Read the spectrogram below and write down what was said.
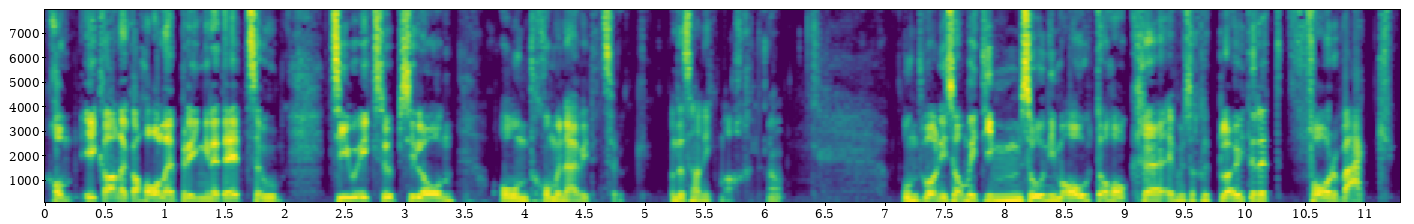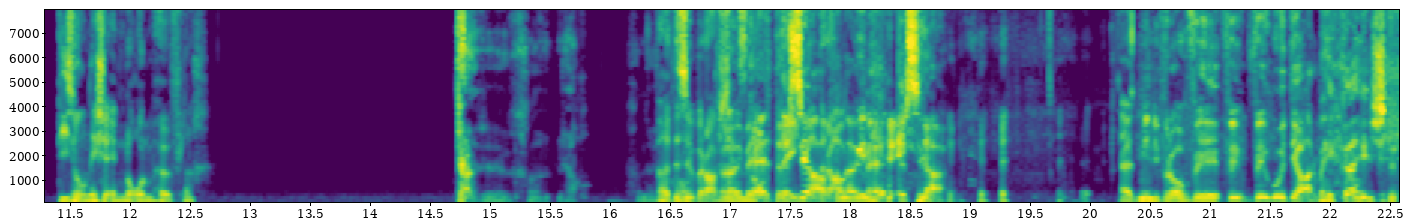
Komm, ich gehe ihn holen, bringe ihn dort zum Ziel XY und komme dann wieder zurück. Und das habe ich gemacht. Ja. Und als ich so mit deinem Sohn im Auto hocke, haben wir so ein bisschen geplaudert. Vorweg, dein Sohn ist enorm höflich. Ja, äh, ja. Ja, das überrascht jetzt Von doch der eine oder andere. ja. Hat meine Frau viel, viel, viel gute Arbeit geleistet.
